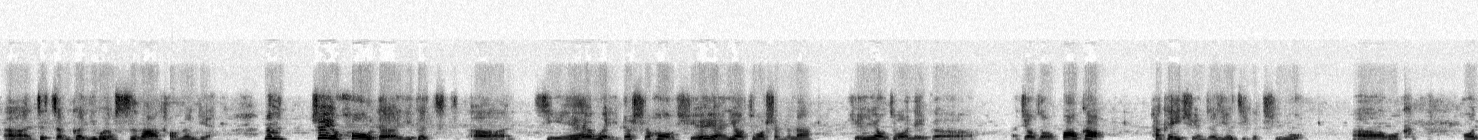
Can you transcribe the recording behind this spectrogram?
呃，这整个一共有四大讨论点。那么最后的一个呃结尾的时候，学员要做什么呢？学员要做那个叫做报告，他可以选择有几个题目，啊，我看我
